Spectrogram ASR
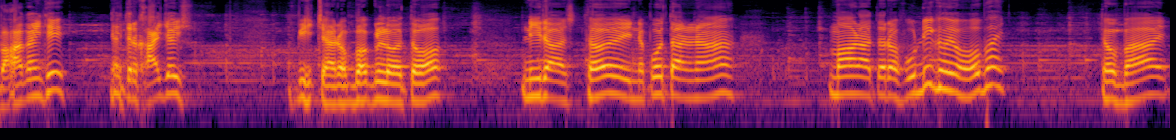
ભાગ અહીંથી, નહીતર ખાઈ જઈશ. બિચારો બગલો તો નિરાશ થઈને પોતાના માળા તરફ ઉડી ગયો હો ભાઈ. તો ભાઈ,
